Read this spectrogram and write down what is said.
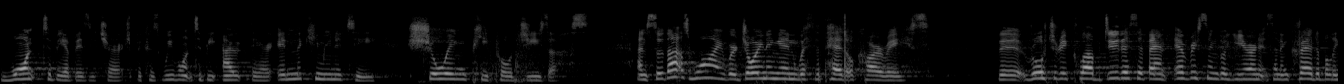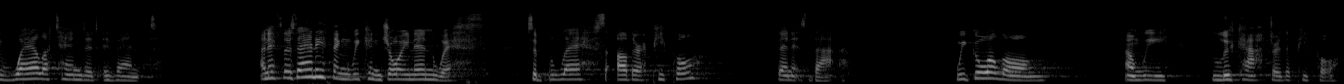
want to be a busy church because we want to be out there in the community showing people Jesus. And so that's why we're joining in with the pedal car race. The Rotary Club do this event every single year, and it's an incredibly well attended event. And if there's anything we can join in with to bless other people, then it's that. We go along and we look after the people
